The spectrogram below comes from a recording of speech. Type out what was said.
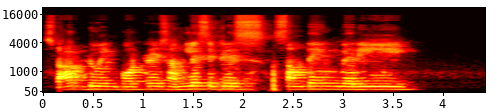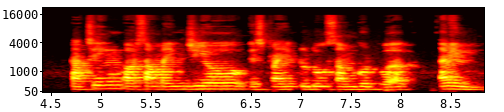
stop doing portraits unless it is something very touching or some NGO is trying to do some good work. I mean,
